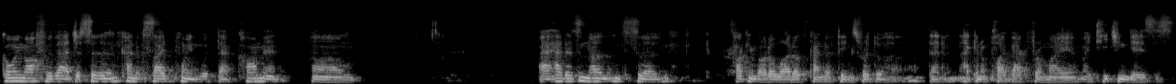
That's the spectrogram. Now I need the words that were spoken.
going off of that, just a kind of side point with that comment, um, I had another, uh, talking about a lot of kind of things for the that I can apply back from my my teaching days is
